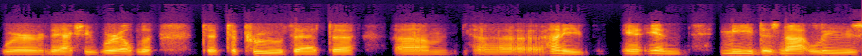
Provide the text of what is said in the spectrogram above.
where they actually were able to to, to prove that uh, um, uh, honey in, in, mead does not lose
